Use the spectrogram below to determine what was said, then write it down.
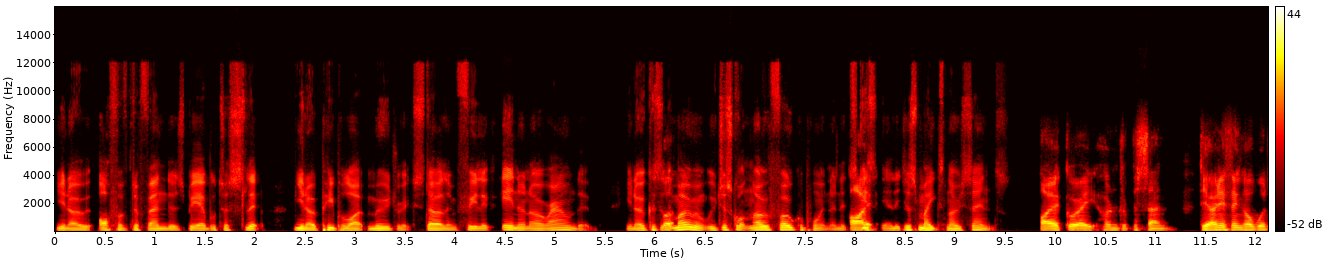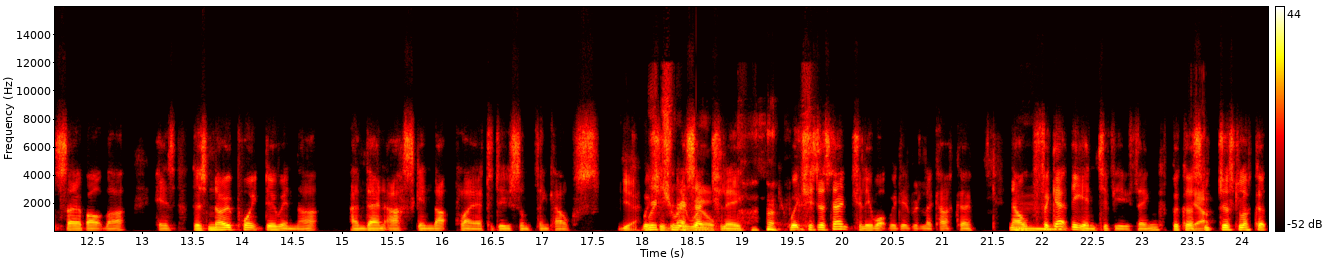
you know off of defenders, be able to slip you know people like Mudryk, Sterling, Felix in and around him. You know, because at the moment we've just got no focal point, and it's I- easy, and it just makes no sense. I agree 100%. The only thing I would say about that is there's no point doing that and then asking that player to do something else, Yeah, which, Which is we will. essentially which is essentially what we did with Lukaku. Now, Hmm. forget the interview thing because Yeah. just look at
